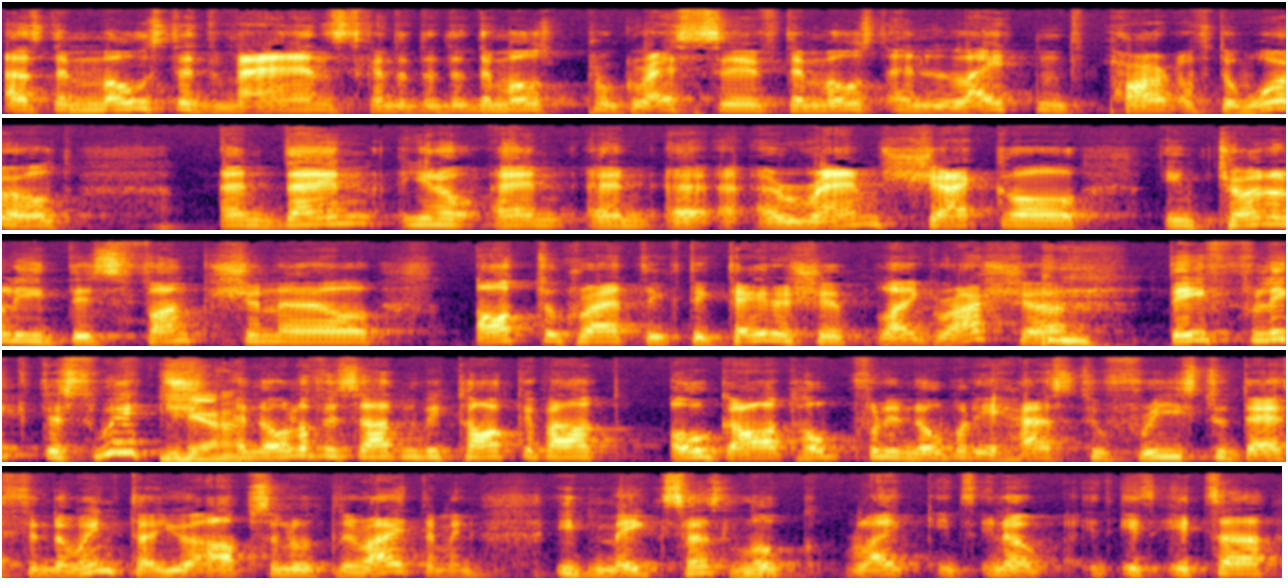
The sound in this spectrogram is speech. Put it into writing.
as the most advanced, kind of the, the, the most progressive, the most enlightened part of the world and then you know and and a, a ramshackle internally dysfunctional autocratic dictatorship like russia they flick the switch yeah. and all of a sudden we talk about oh god hopefully nobody has to freeze to death in the winter you're absolutely right i mean it makes us look like it's you know it, it, it's a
